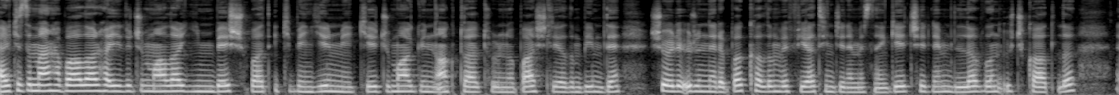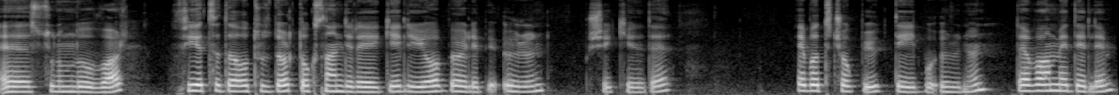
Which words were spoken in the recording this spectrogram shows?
Herkese merhabalar, hayırlı cumalar. 25 Şubat 2022 Cuma günü aktüel turunu başlayalım. BİM'de şöyle ürünlere bakalım ve fiyat incelemesine geçelim. Love'ın 3 katlı e, sunumluğu var. Fiyatı da 34.90 liraya geliyor. Böyle bir ürün bu şekilde. Ebatı çok büyük değil bu ürünün. Devam edelim.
